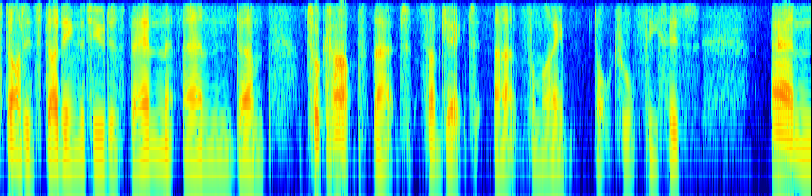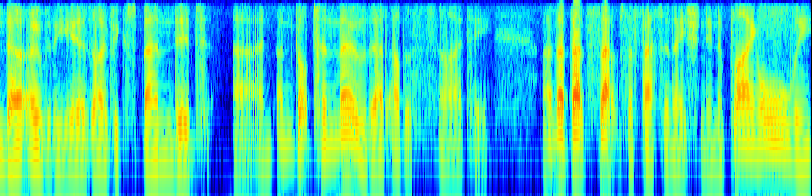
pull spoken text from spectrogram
started studying the Tudors then, and um, took up that subject uh, for my doctoral thesis and uh, over the years, I've expanded uh, and, and, got to know that other society. And that, that's, that's the fascination in applying all the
